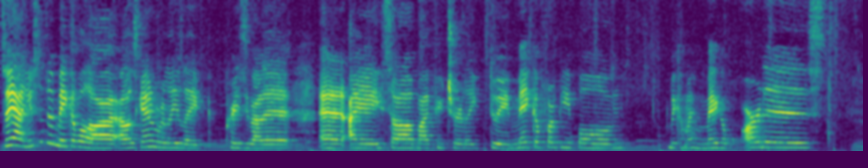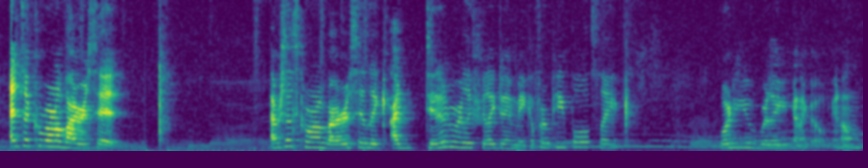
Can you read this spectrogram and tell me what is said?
So yeah, I used to do makeup a lot. I was getting really like crazy about it and I saw my future like doing makeup for people, becoming a makeup artist. And Until coronavirus hit ever since coronavirus hit, like I didn't really feel like doing makeup for people. It's like, where are you really gonna go, you know?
